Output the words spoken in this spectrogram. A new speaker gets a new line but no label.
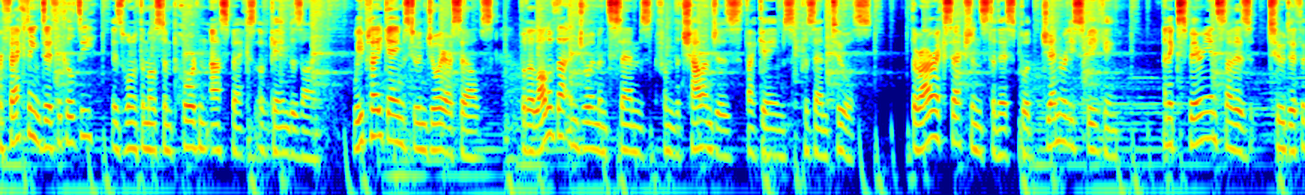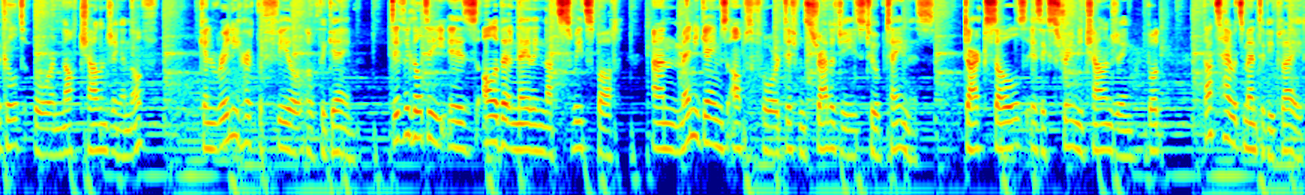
Perfecting difficulty is one of the most important aspects of game design. We play games to enjoy ourselves, but a lot of that enjoyment stems from the challenges that games present to us. There are exceptions to this, but generally speaking, an experience that is too difficult or not challenging enough can really hurt the feel of the game. Difficulty is all about nailing that sweet spot, and many games opt for different strategies to obtain this. Dark Souls is extremely challenging, but that's how it's meant to be played.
